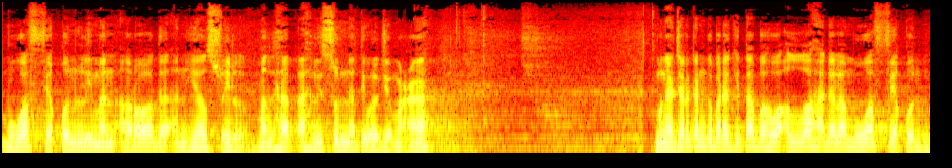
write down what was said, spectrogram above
muwaffiqun liman arada an yasil. Madhab ahli sunnati wal jamaah mengajarkan kepada kita bahwa Allah adalah muwaffiqun.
